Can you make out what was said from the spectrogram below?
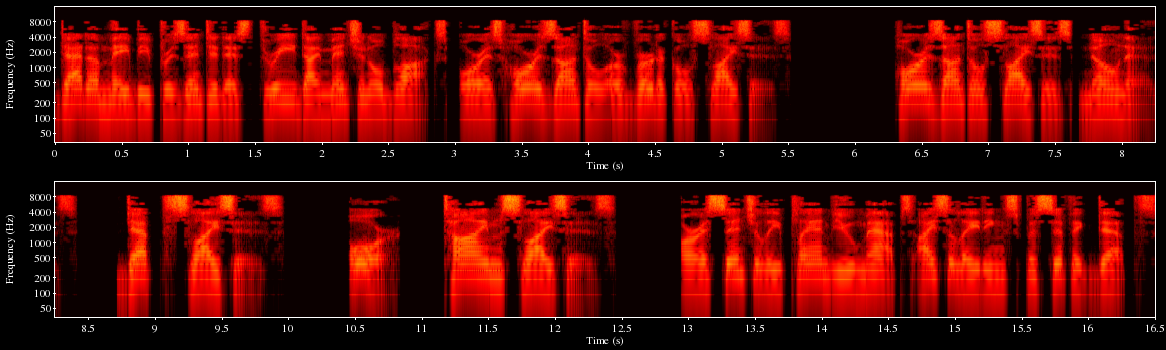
Data may be presented as three-dimensional blocks, or as horizontal or vertical slices. Horizontal slices known as depth slices or time slices are essentially planview maps isolating specific depths.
